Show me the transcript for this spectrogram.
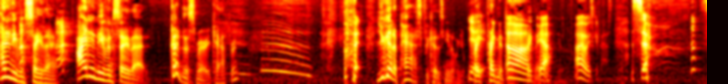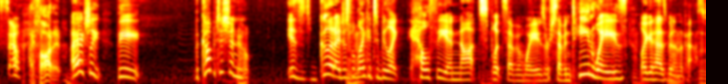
didn't even say that. I didn't even say that. Goodness, Mary Katharine. but You get a pass because, you know, you're yeah, yeah. pregnant. Uh, pregnant. yeah, I always get past. So, so I thought it. I actually the the competition Yeah. is good. I just would mm-hmm. like it to be like healthy and not split seven ways or 17 ways mm-hmm. like it has been in the past.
